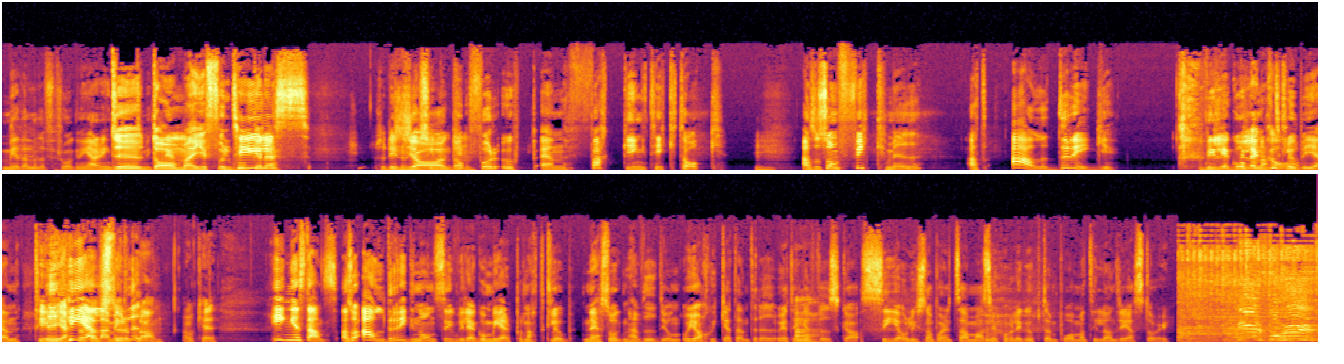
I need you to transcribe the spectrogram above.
meddelandeförfrågningar. Inte tänkt Du, det. de är ju fullbokade. Tills Så det är nog jag får upp en fucking TikTok. Mm. Alltså som fick mig att aldrig vilja gå Vilja på gå nattklubb igen Till i hela mitt liv. Okej. Ingenstans. Alltså aldrig någonsin vill jag gå mer på nattklubb när jag såg den här videon och jag har skickat den till dig och jag tänker Ah. att vi ska se och lyssna på den tillsammans. Jag kommer lägga upp den på Matilda och Andreas story. Ner på huk!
